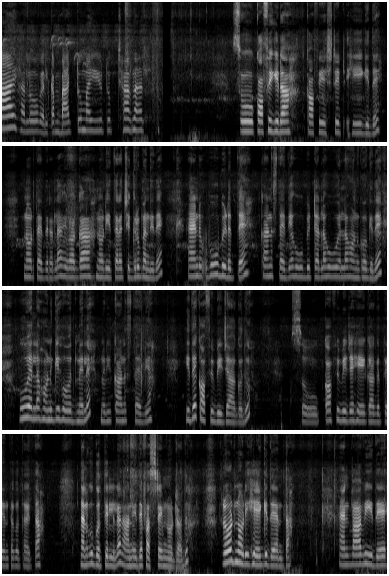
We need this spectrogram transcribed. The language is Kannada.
Hi hello welcome back to my YouTube channel so coffee ಗಿಡ ಕಾಫಿ ಎಸ್ಟೇಟ್ ಹೀಗಿದೆ. ನೋಡ್ತಾ ಇದ್ದೀರಲ್ಲ, ಇವಾಗ ನೋಡಿ ಈ ಥರ ಚಿಗುರು ಬಂದಿದೆ. ಆ್ಯಂಡ್ ಹೂ ಬಿಡುತ್ತೆ, ಕಾಣಿಸ್ತಾ ಇದೆಯಾ? ಹೂ ಬಿಟ್ಟೆಲ್ಲ ಹೂವೆಲ್ಲ ಒಣಗೋಗಿದೆ. ಹೂವೆಲ್ಲ ಒಣಗಿ ಹೋದ್ಮೇಲೆ ನುಲ್ ಕಾಣಿಸ್ತಾ ಇದೆಯಾ? ಇದೇ ಕಾಫಿ ಬೀಜ ಆಗೋದು. ಸೊ ಕಾಫಿ ಬೀಜ ಹೇಗಾಗುತ್ತೆ ಅಂತ ಗೊತ್ತಾಯ್ತಾ? ನನಗೂ ಗೊತ್ತಿರಲಿಲ್ಲ, ನಾನು ಇದೇ ಫಸ್ಟ್ ಟೈಮ್ ನೋಡಿರೋದು. ರೋಡ್ ನೋಡಿ ಹೇಗಿದೆ ಅಂತ. ಆ್ಯಂಡ್ ಬಾವಿ ಇದೆ.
